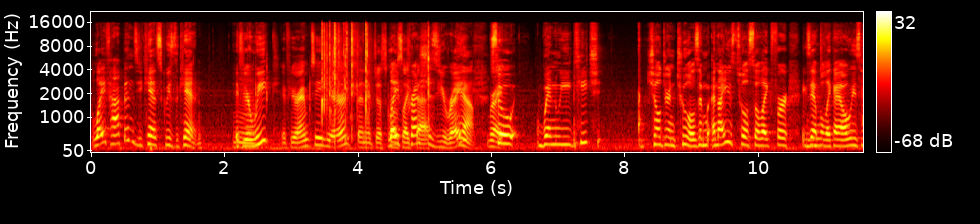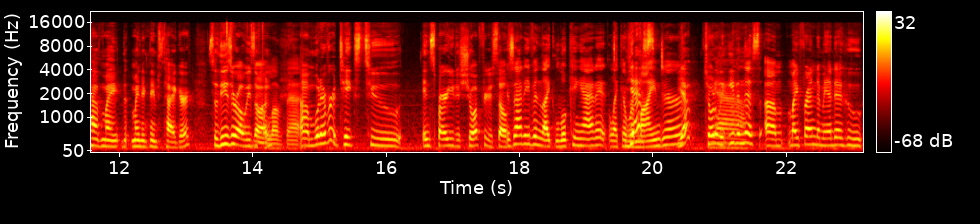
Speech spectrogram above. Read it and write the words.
life happens, you can't squeeze the can. If you're weak, If you're empty here, then it just goes life like that. crushes you, right? Yeah, right. So when we teach children tools, and, and I use tools, so like for example, like I always have my my nickname's Tiger. So these are always on. Mm-hmm. love that. Um, whatever it takes to inspire you to show up for yourself. Is that even like looking at it like a Yes. reminder? Yep, totally. Yeah. Even this, um, my friend Amanda, who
